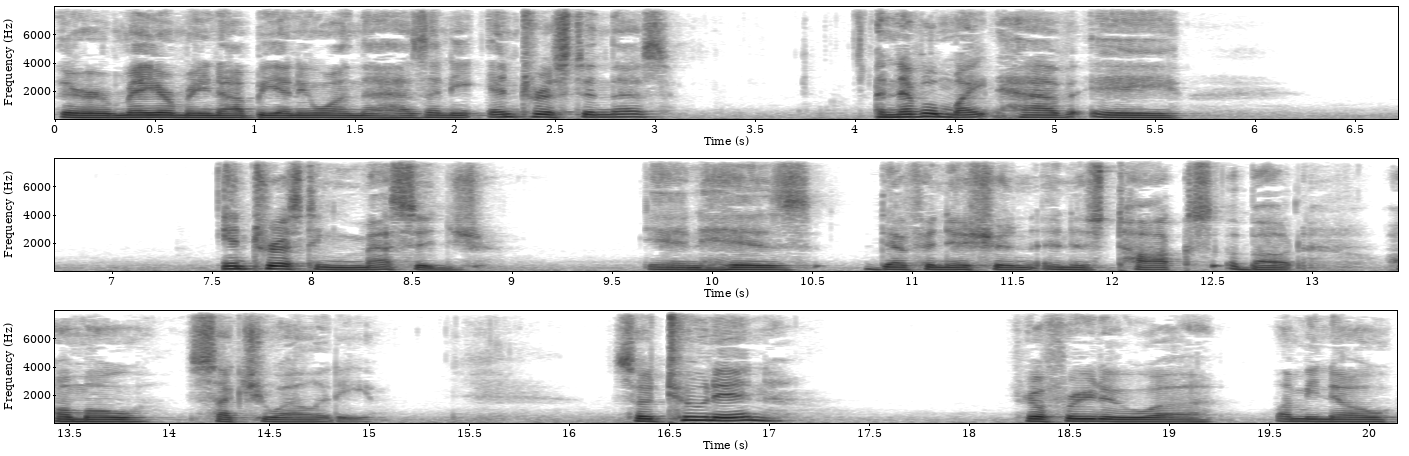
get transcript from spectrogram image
there may or may not be anyone that has any interest in this. And Neville might have a interesting message in his definition and his talks about homosexuality. So tune in. Feel free to uh, let me know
